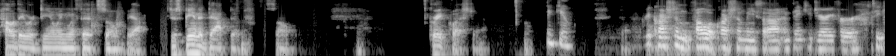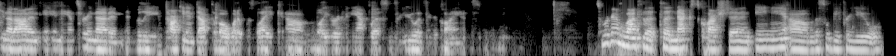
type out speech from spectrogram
how they were dealing with it. So yeah, just being adaptive. So great question. Thank you. Great question, follow-up question, Lisa, and thank you, Jerry, for taking that on and, and answering that and, and really talking in depth about what it was like um, while you were in Minneapolis and for you and for your clients. So we're going to move on to the, to the next question, and Amy, um, this will be for you.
